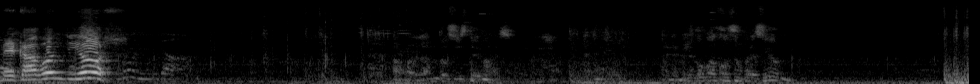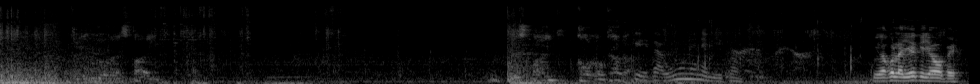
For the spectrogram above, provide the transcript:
Me cago en Dios. Apagando sistemas. Enemigo bajo supresión. Tengo la Spike. Spike colocada. Queda un enemigo. Cuidado con la Y que lleva OP. No me jodas.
